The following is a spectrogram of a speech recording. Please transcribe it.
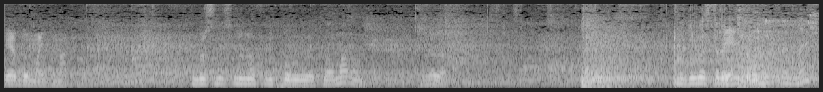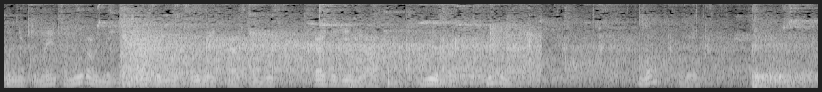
Я думаю, одинаково. Больше Смирнов легко выиграл Калманова. Ну да. Но с другой Да, стороны, я- у них, знаешь, у них на этом уровне каждый может выиграть каждый, будет каждый день разный. где-то. Видел? Да? Да.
